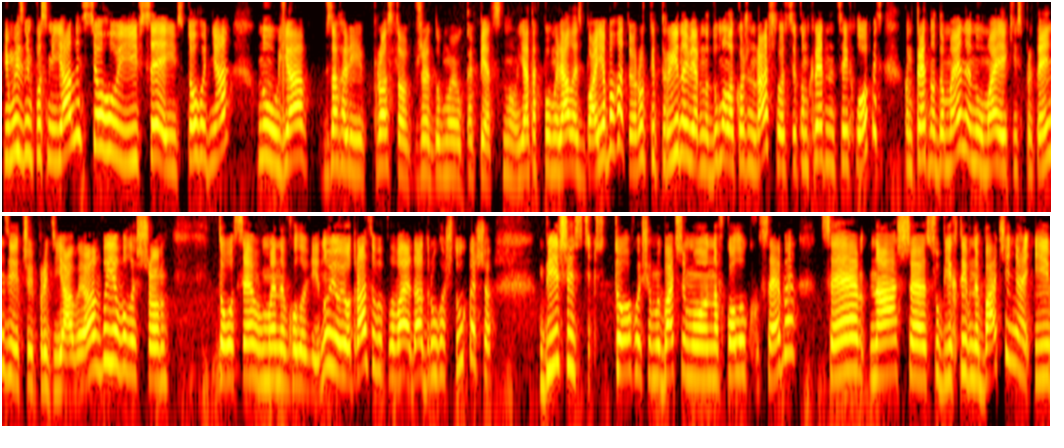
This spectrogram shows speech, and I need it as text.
І ми з ним посміялися з цього, і все. І з того дня, ну я взагалі просто вже думаю, капець. Ну я так помилялась, бо я багато роки три, навірно, думала кожен раз, що ось конкретно цей хлопець, конкретно до мене, ну має якісь претензії чи пред'яви. А виявилось, що то все в мене в голові. Ну і одразу випливає да, друга штука, що. Більшість того, що ми бачимо навколо себе, це наше суб'єктивне бачення, і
